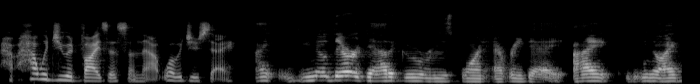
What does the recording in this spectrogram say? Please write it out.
how would you advise us on that? What would you say? I, you know, there are data gurus born every day. I, you know, I,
